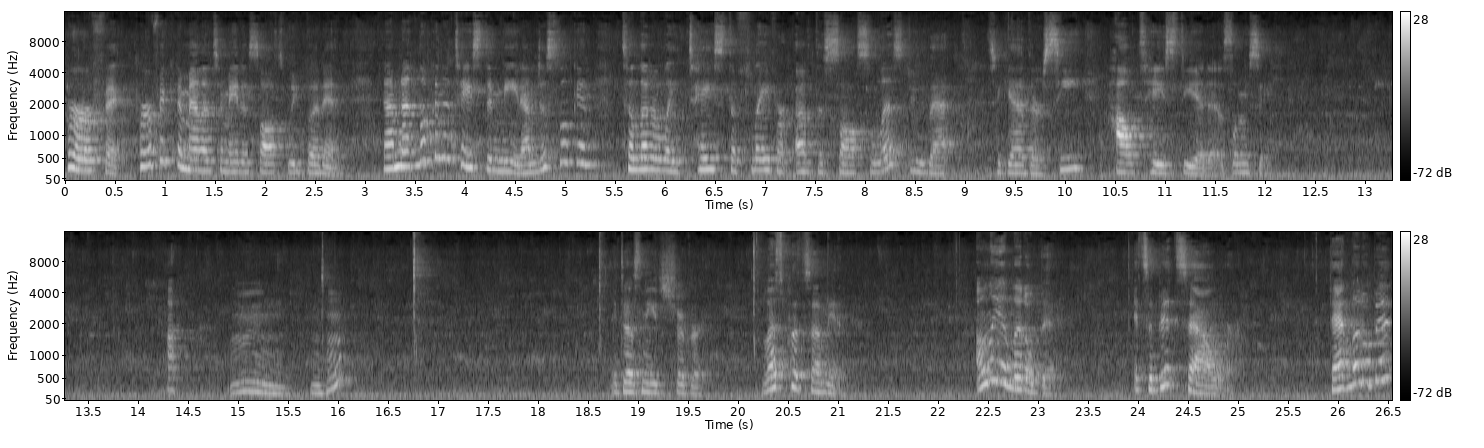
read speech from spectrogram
Perfect, perfect amount of tomato sauce we put in. Now I'm not looking to taste the meat. I'm just looking to literally taste the flavor of the sauce. So let's do that together. See how tasty it is. Let me see. Mmm. Mm-hmm. It does need sugar. Let's put some in. Only a little bit. It's a bit sour. that little bit,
